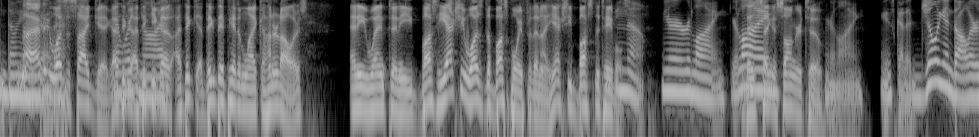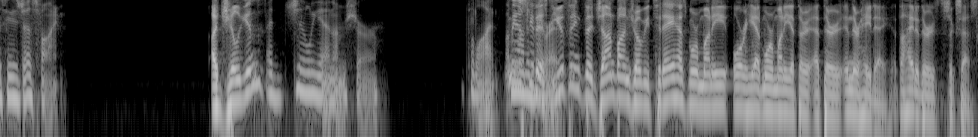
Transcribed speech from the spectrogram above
Don't even. No, I think it was a side gig. I think I think he got. I think I think they paid him like hundred dollars, and he went and he bus. He actually was the busboy for the night. He actually bussed the tables. No, you're lying. You're lying. They sang a song or two. You're lying. He's got a jillion dollars. He's just fine. A jillion. A jillion, I'm sure. It's a lot. Let me lot ask you this: Do you think that John Bon Jovi today has more money, or he had more money at their at their in their heyday, at the height of their success?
